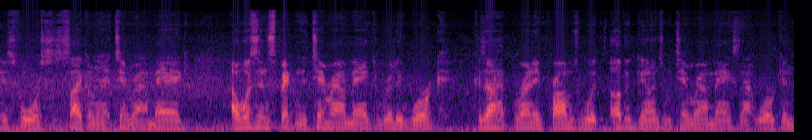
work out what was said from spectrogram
as far as cycling that 10 round mag. I wasn't expecting the 10 round mag to really work because I have run into problems with other guns with 10 round mags not working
